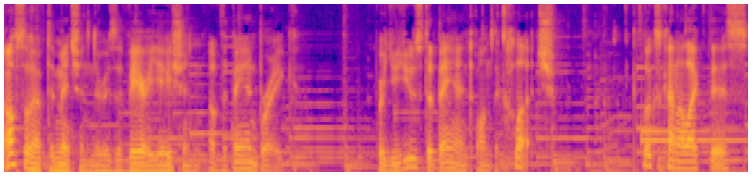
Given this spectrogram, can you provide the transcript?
Also have to mention there is a variation of the band brake where you use the band on the clutch. Looks kind of like this.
